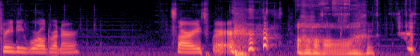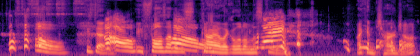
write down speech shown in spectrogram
3D World Runner. Sorry, Square. oh. oh, he's dead. Uh-oh. He falls out of Oh. the sky like a little mosquito. I can charge up.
